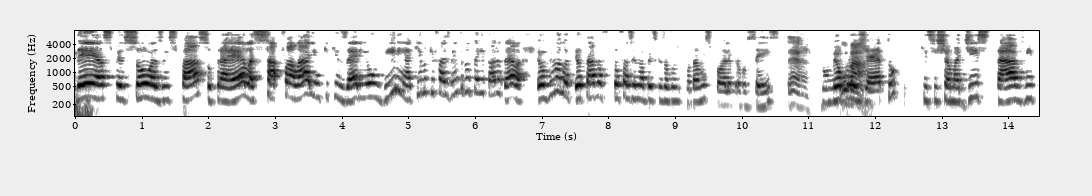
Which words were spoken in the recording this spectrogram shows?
Então, dê às pessoas o espaço para elas falarem o que quiserem, ouvirem aquilo que faz dentro do território dela. Eu vi uma eu tava tô fazendo uma pesquisa, vou, vou dar um spoiler para vocês é. do meu Oba. projeto que se chama Distave.bis.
